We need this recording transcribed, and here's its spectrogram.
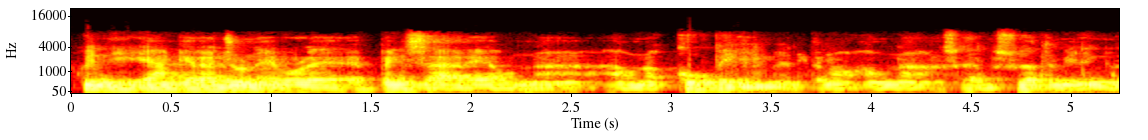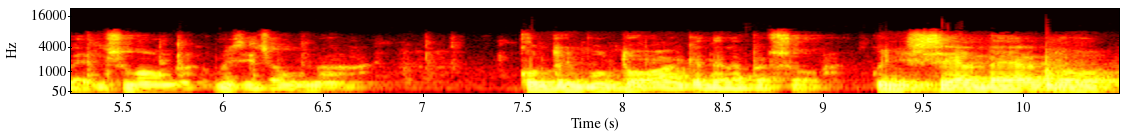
Quindi è anche ragionevole pensare a una, a una co-payment, no? a una, scusatemi l'inglese, insomma, una, come si dice, un contributo anche della persona. Quindi se Alberto,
